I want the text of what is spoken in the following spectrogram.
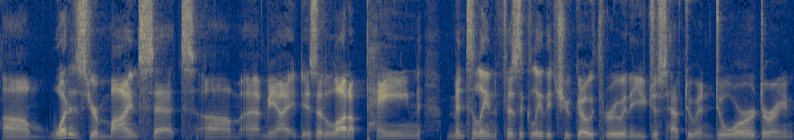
um, what is your mindset? Um, I mean, I, is it a lot of pain mentally and physically that you go through and that you just have to endure during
